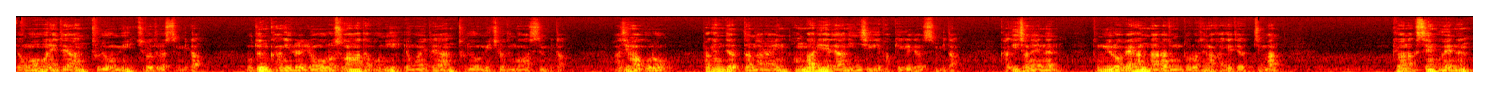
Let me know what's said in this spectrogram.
영어에 대한 두려움이 줄어들었습니다. 모든 강의를 영어로 수강하다 보니 영어에 대한 두려움이 줄어든 것 같습니다. 마지막으로 파견되었던 나라인 헝가리에 대한 인식이 바뀌게 되었습니다. 가기 전에는 동유럽의 한 나라 정도로 생각하게 되었지만 교환학생 후에는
